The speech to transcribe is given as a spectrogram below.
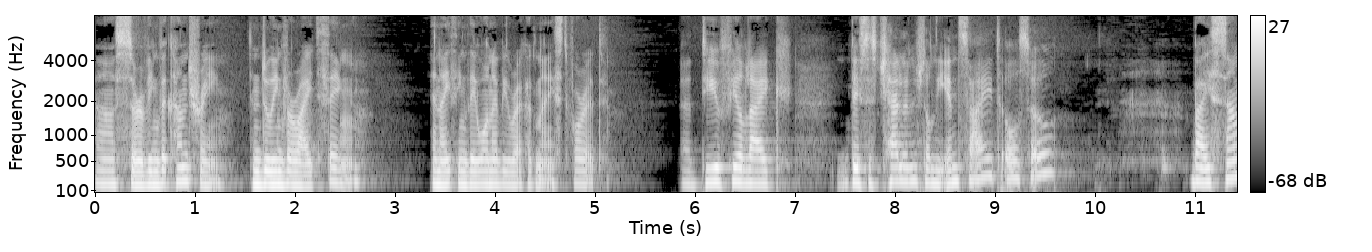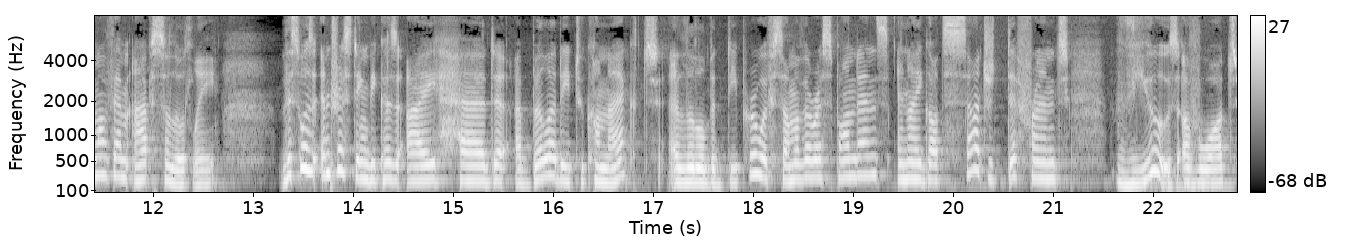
uh, serving the country and doing the right thing. And I think they want to be recognized for it. Uh, do you feel like this is challenged on the inside also? By some of them, absolutely. This was interesting because I had ability to connect a little bit deeper with some of the respondents and I got such different views of what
